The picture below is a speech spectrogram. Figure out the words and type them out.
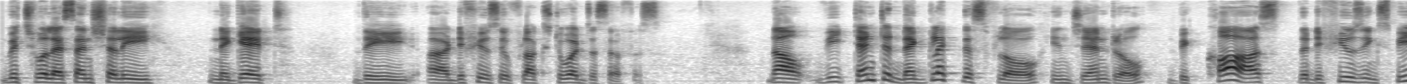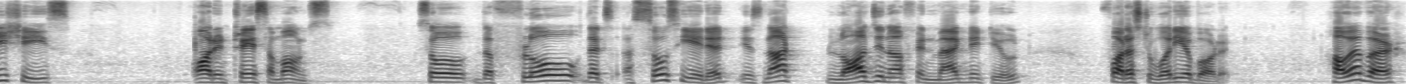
which will essentially negate the uh, diffusive flux towards the surface. Now we tend to neglect this flow in general because the diffusing species are in trace amounts. So the flow that is associated is not large enough in magnitude for us to worry about it. However,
